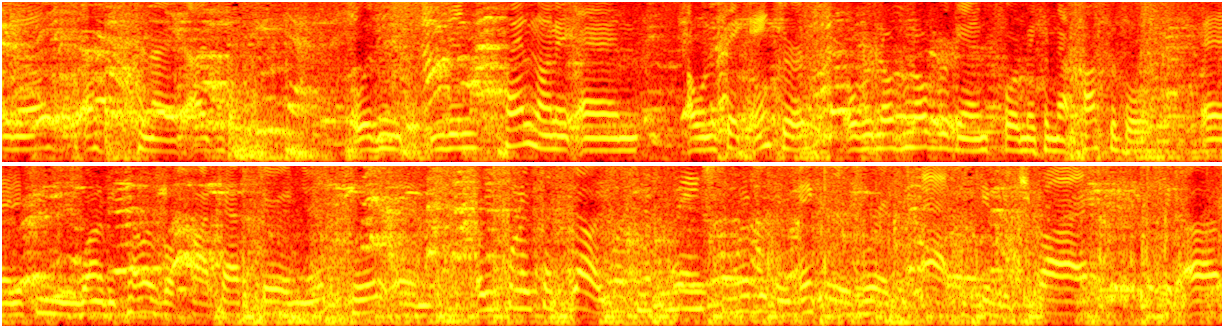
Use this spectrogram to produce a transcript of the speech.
you know, tonight. I just wasn't even planning on it, and I want to thank Anchor over and over and over again for making that possible. And if you want to become a podcaster and you're into it, and or you just want to test it out, you want some information, whatever is, Anchor is where it's at. Just give it a try, look it up.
